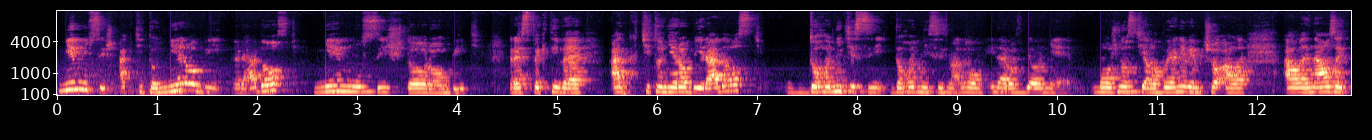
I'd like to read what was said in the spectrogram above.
nemusíš, ak ti to nerobí radosť, nemusíš to robiť. Respektíve, ak ti to nerobí radosť, dohodnite si, dohodni si s manželom iné rozdelenie možnosti, alebo ja neviem čo, ale, ale naozaj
